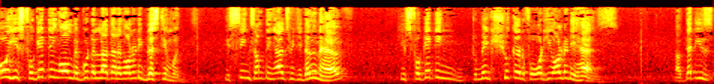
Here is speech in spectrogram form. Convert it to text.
Or he's forgetting all the good Allah has already blessed him with he's seeing something else which he doesn't have, he's forgetting to make shukr for what he already has. Now that is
